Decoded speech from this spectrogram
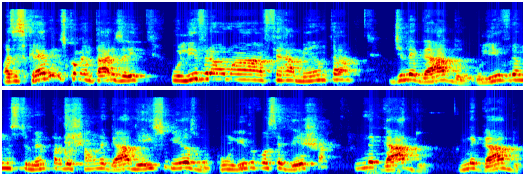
Mas escreve nos comentários aí. O livro é uma ferramenta de legado. O livro é um instrumento para deixar um legado. E é isso mesmo. Com o livro você deixa um legado, um legado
